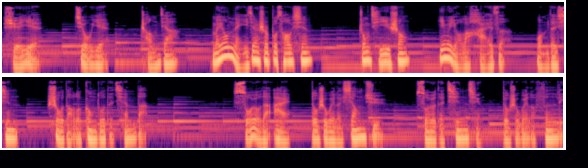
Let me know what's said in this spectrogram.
学业、就业、成家，没有哪一件事不操心。终其一生，因为有了孩子，我们的心受到了更多的牵绊。所有的爱都是为了相聚。所有的亲情都是为了分离。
